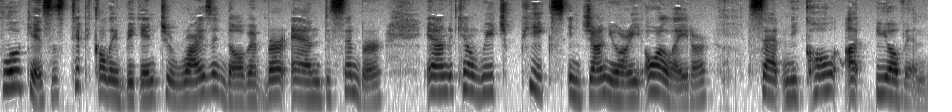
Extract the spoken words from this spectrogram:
Flu cases typically begin to rise in November and December and can reach peaks in January or later, said Nicole uh, Iovine.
